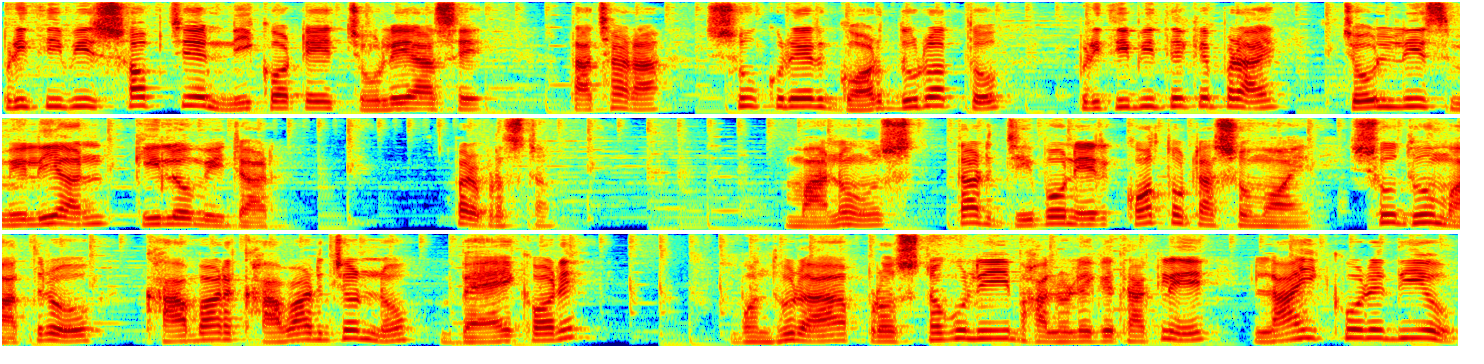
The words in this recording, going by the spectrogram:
পৃথিবীর সবচেয়ে নিকটে চলে আসে। তাছাড়া শুক্রের গড় দূরত্ব পৃথিবী থেকে প্রায় চল্লিশ মিলিয়ন কিলোমিটার। পরের প্রশ্ন। মানুষ তার জীবনের কতটা সময় শুধুমাত্র খাবার খাওয়ার জন্য ব্যয় করে? বন্ধুরা, প্রশ্নগুলি ভালো লেগে থাকলে লাইক করে দিও।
